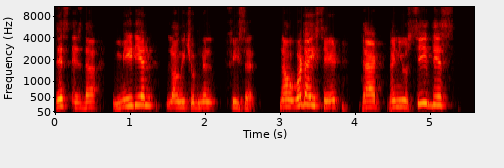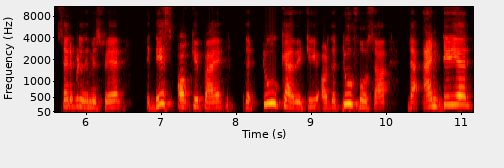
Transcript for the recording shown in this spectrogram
this is the median longitudinal fissure. Now, what I said that when you see this cerebral hemisphere, this occupy the two cavity or the two fossa, the anterior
